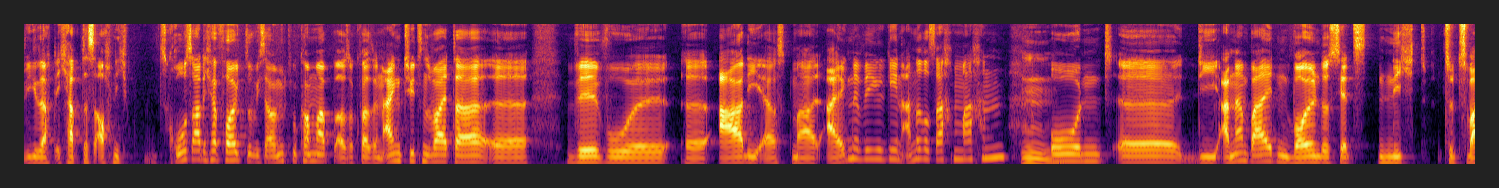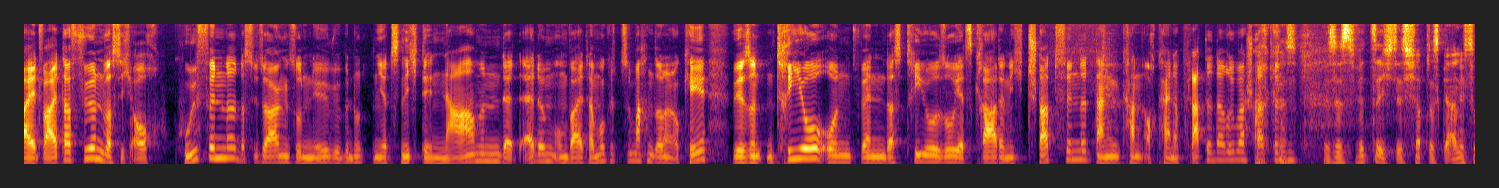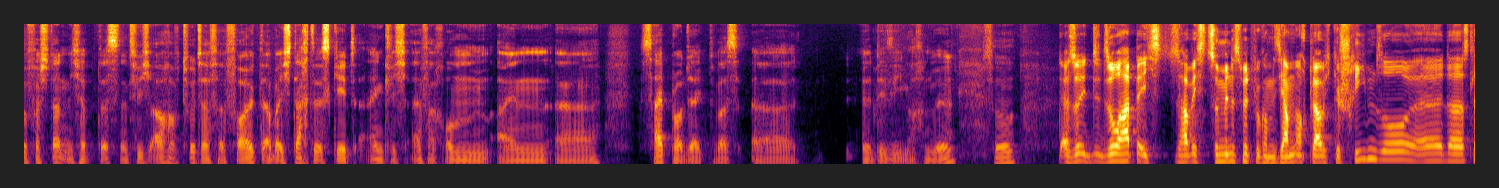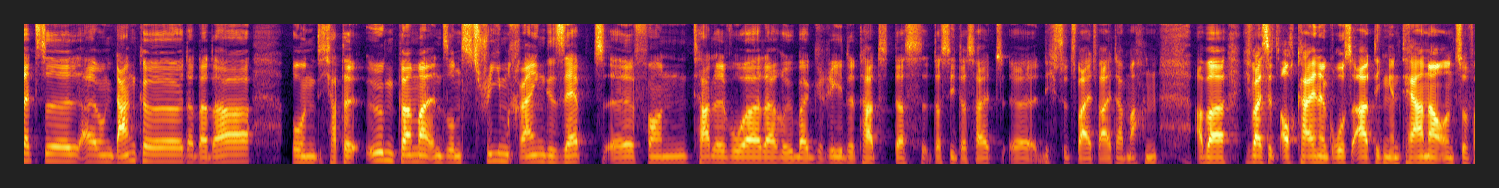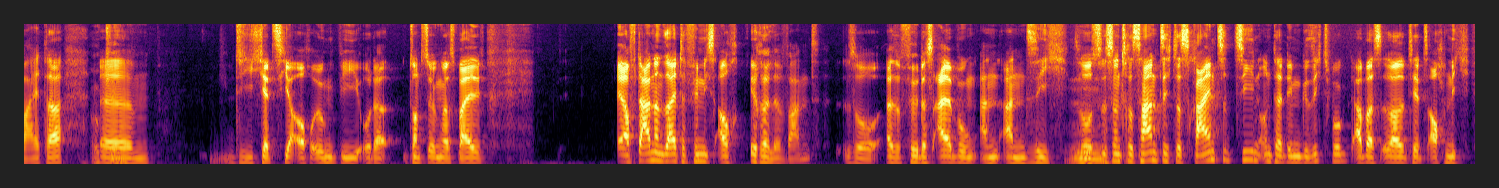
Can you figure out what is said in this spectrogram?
wie gesagt, ich habe das auch nicht großartig verfolgt, so wie ich es aber mitbekommen habe, also quasi in Eigentüten und so weiter, äh, will wohl äh, Adi erstmal eigene Wege gehen, andere Sachen machen. Mhm. Und äh, die anderen beiden wollen das jetzt nicht zu zweit weiterführen, was ich auch cool finde, dass sie sagen so, nee, wir benutzen jetzt nicht den Namen Dead Adam, um weiter Mucke zu machen, sondern okay, wir sind ein Trio und wenn das Trio so jetzt gerade nicht stattfindet, dann kann auch keine Platte darüber stattfinden. Es ist witzig, ich habe das gar nicht so verstanden. Ich habe das natürlich auch auf Twitter verfolgt, aber ich dachte, es geht eigentlich einfach um ein äh, Side-Project, was äh, Dizzy machen will. So also so hatte ich habe ich es zumindest mitbekommen. Sie haben auch, glaube ich, geschrieben so äh, das letzte Album, danke, da da da. Und ich hatte irgendwann mal in so einen Stream reingeseppt äh, von Taddle, wo er darüber geredet hat, dass, dass sie das halt äh, nicht zu zweit weitermachen. Aber ich weiß jetzt auch keine großartigen Interna und so weiter, okay. ähm, die ich jetzt hier auch irgendwie oder sonst irgendwas, weil auf der anderen Seite finde ich es auch irrelevant. So, also für das Album an, an sich. So, mhm. es ist interessant, sich das reinzuziehen unter dem Gesichtspunkt, aber es sollte jetzt auch nicht,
